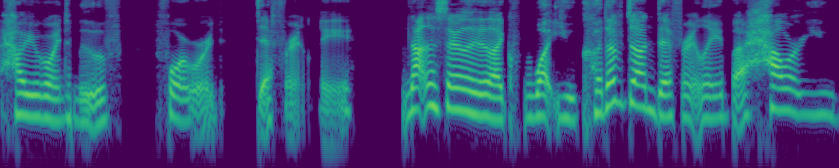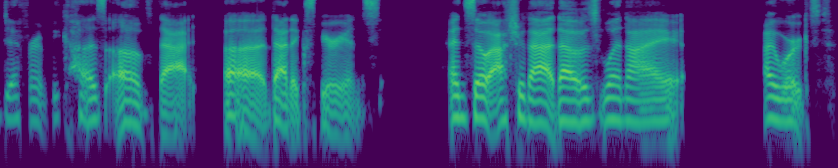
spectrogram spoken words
how you're going to move forward differently not necessarily like what you could have done differently but how are you different because of that uh that experience? And so after that that was when i i worked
